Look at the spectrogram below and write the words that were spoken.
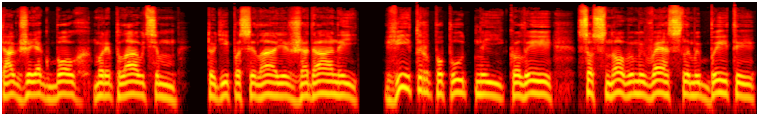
Так же, як Бог мореплавцям тоді посилає жаданий вітер попутний, коли сосновими веслами бити,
